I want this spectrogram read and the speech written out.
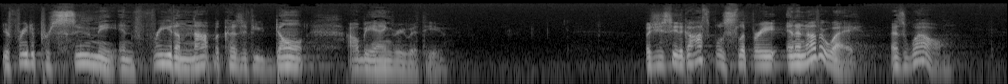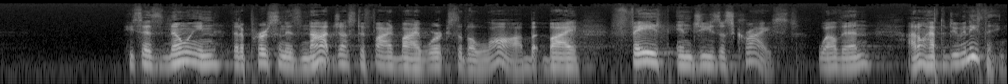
You're free to pursue me in freedom, not because if you don't, I'll be angry with you. But you see, the gospel is slippery in another way as well. He says, knowing that a person is not justified by works of the law, but by faith in Jesus Christ. Well, then, I don't have to do anything.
